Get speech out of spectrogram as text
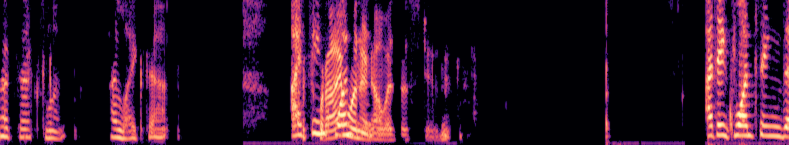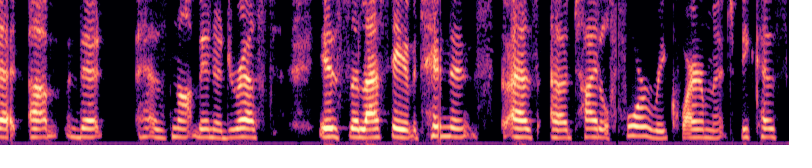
That's excellent. I like that. I That's think what I want to know as a student. I think one thing that um, that has not been addressed is the last day of attendance as a Title IV requirement because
